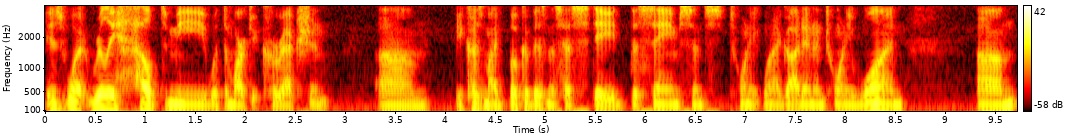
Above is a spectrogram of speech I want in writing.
is what really helped me with the market correction um, because my book of business has stayed the same since 20 when I got in in 21 Um,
